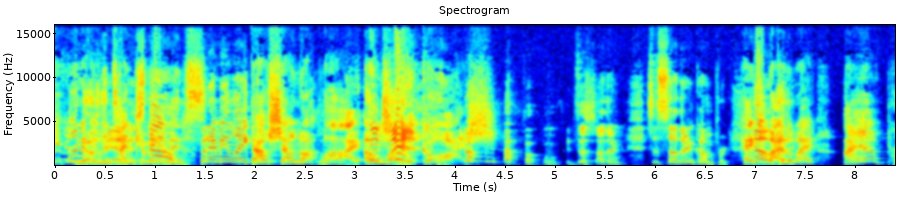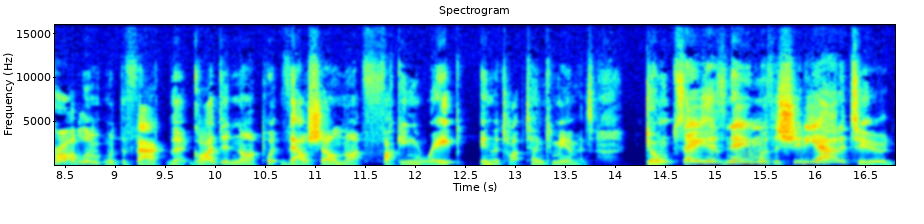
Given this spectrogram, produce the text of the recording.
even know the ten commandments? No, but I mean like thou shalt not lie. oh my gosh. It's a southern it's a southern comfort. hey no, by but- the way i have a problem with the fact that god did not put thou shalt not fucking rape in the top 10 commandments. Don't say his name with a shitty attitude.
